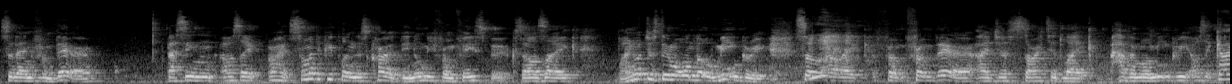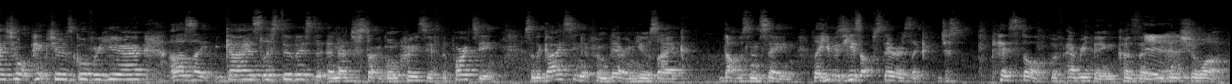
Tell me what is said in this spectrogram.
So then from there, I seen, I was like, all right, some of the people in this crowd, they know me from Facebook. So I was like, why not just do my own little meet and greet? So I like, from, from there, I just started like having my meet and greet. I was like, guys, you want pictures? Go over here. I was like, guys, let's do this. And I just started going crazy at the party. So the guy seen it from there and he was like, that was insane. Like he was, he's upstairs, like just pissed off with everything because uh, he didn't show up.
